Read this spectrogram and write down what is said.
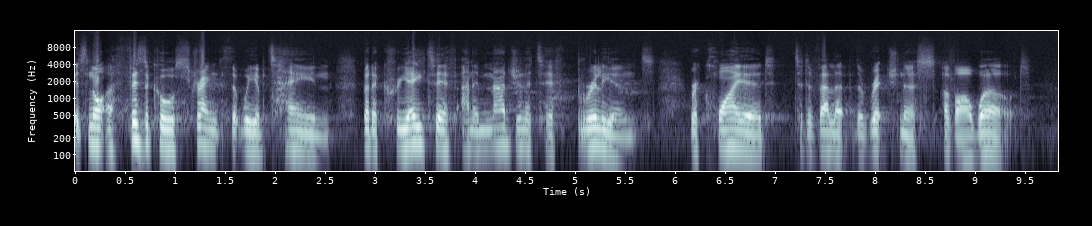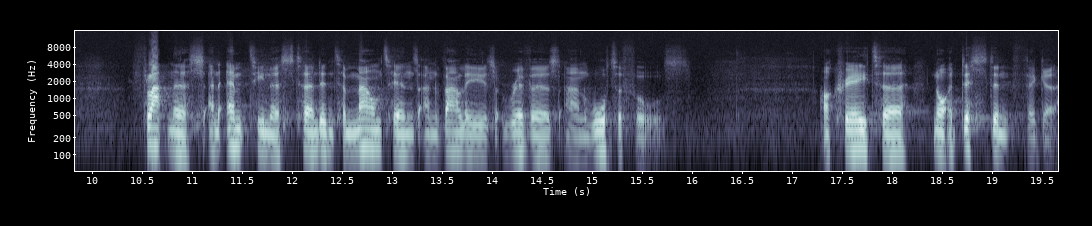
It's not a physical strength that we obtain, but a creative and imaginative brilliance required to develop the richness of our world flatness and emptiness turned into mountains and valleys, rivers and waterfalls. Our Creator, not a distant figure,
